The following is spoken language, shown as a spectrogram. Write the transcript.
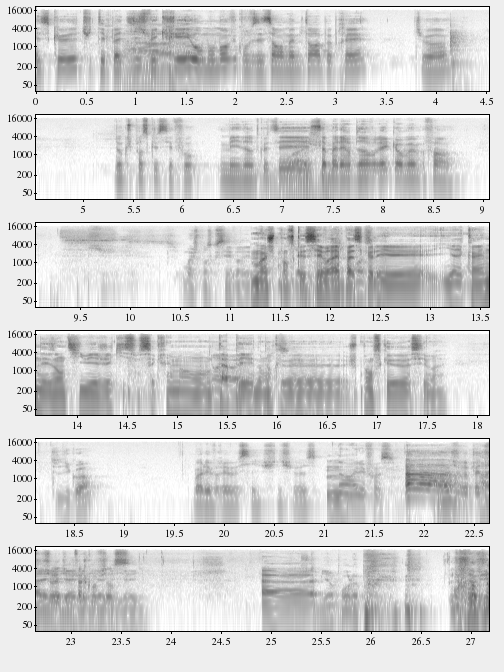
est-ce que tu t'es pas dit je vais Ah. créer au moment vu qu'on faisait ça en même temps à peu près Tu vois? Donc je pense que c'est faux. Mais d'un autre côté, je- ça m'a l'air bien vrai quand même. Enfin, Moi, je pense que c'est vrai. Moi, je pense Il y a que des c'est gens vrai qui parce que ça. les... il y a quand même des anti-IVG qui sont sacrément Ouais, tapés, ouais, donc euh, je pense que c'est vrai. Tu dis quoi? Bon, elle est vraie aussi, je suis une chieuse. Non, elle est fausse. Ah, Ah. j'aurais pas dû, Aïe, j'aurais dû aïe, faire aïe, aïe, confiance. aïe, aïe. Euh, J'ai mis un point là. On t'a vu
